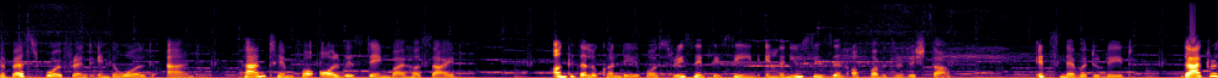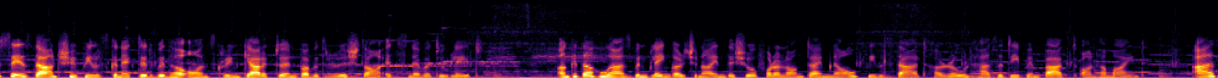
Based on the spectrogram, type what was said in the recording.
the best boyfriend in the world and thanked him for always staying by her side. Ankita Lokhande was recently seen in the new season of Pavitra Rishta. It's never too late. The actress says that she feels connected with her on-screen character in Pavitra Rishta. It's never too late. Ankita, who has been playing Archana in the show for a long time now, feels that her role has a deep impact on her mind. As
